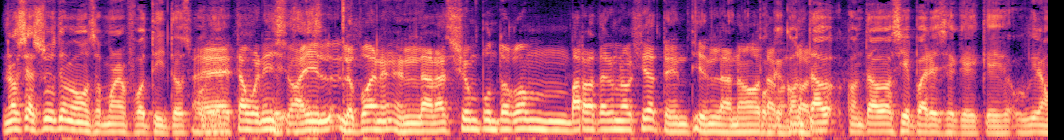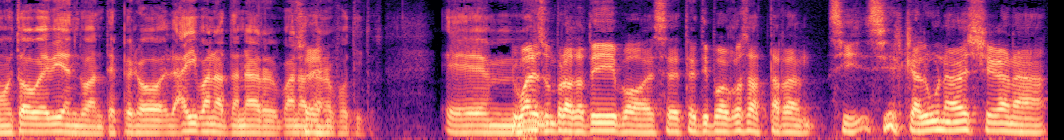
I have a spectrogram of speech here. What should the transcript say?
no se asusten, vamos a poner fotitos. Eh, está buenísimo. Ahí lo ponen en lanación.com barra tecnología, te entienden la nota. Porque contado, contado, así parece que, hubiéramos estado bebiendo antes, pero ahí van a tener, van a tener fotitos. Em, Igual es un prototipo, este tipo de cosas tardan. Si, si es que alguna vez llegan a,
